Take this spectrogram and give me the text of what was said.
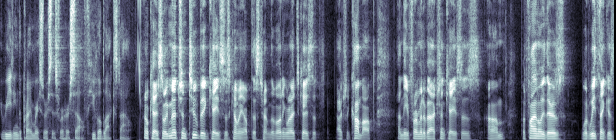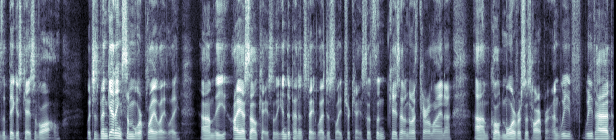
reading the primary sources for herself, Hugo Black style. Okay, so we mentioned two big cases coming up this term the voting rights case that actually come up and the affirmative action cases. Um, but finally, there's what we think is the biggest case of all, which has been getting some more play lately. Um, the ISL case, or the Independent State Legislature case. That's the case out of North Carolina um, called Moore versus Harper, and we've we've had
